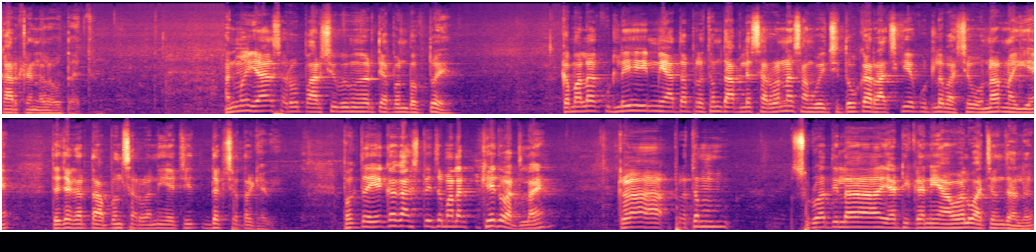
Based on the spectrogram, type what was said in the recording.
कारखान्याला होत आहेत आणि मग या सर्व पार्श्वभूमीवरती आपण बघतोय का मला कुठलीही मी आता प्रथमतः आपल्या सर्वांना सांगू इच्छितो का राजकीय कुठलं भाष्य होणार नाही आहे त्याच्याकरता आपण सर्वांनी याची दक्षता घ्यावी. फक्त एका गाष्टीचं मला खेद वाटला आहे का प्रथम सुरुवातीला या ठिकाणी अहवाल वाचन झालं.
